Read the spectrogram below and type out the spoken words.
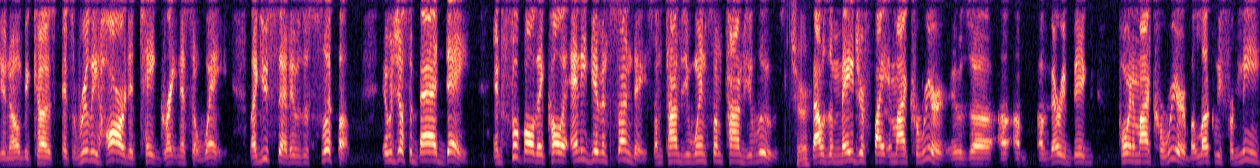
you know, because it's really hard to take greatness away. Like you said, it was a slip up. It was just a bad day. In football, they call it any given Sunday. Sometimes you win, sometimes you lose. Sure. That was a major fight in my career. It was a, a, a very big point in my career. But luckily for me,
